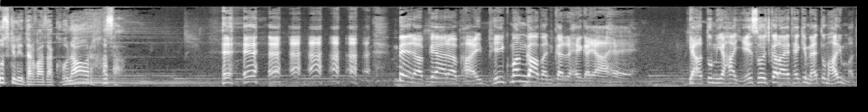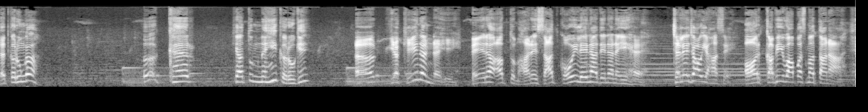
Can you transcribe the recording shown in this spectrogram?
उसके लिए दरवाज़ा खोला और हंसा। मेरा प्यारा भाई भीख मंगा बनकर रह गया है। क्या तुम यहाँ ये सोच कर आए थे कि मैं तुम्हारी मदद करूँगा? खैर क्या तुम नहीं करोगे? यकीनन नहीं। मेरा अब तुम्हारे साथ कोई लेना देना नहीं है। चले जाओ यहाँ से। और कभी वापस मत आना।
